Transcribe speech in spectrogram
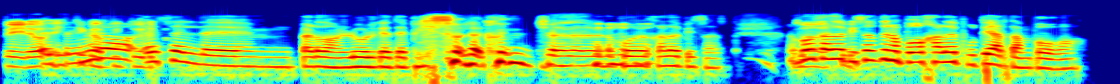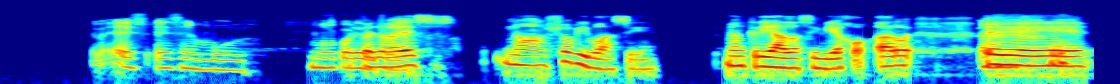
Pero El este primero capítulo, es el de. mm, Perdón, Lul, que te piso la concha de la lora, no puedo dejar de pisarte. No puedo dejar de pisarte, no puedo dejar de putear tampoco. es, es el mood, mood Pero es. No, yo vivo así. Me han criado así, viejo. Arre. Eh,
